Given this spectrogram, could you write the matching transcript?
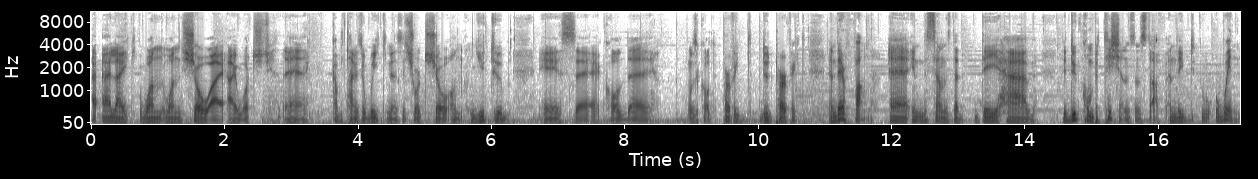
I, I, like one one show I I watched uh, a couple times a week. You know, it's a short show on, on YouTube. is uh, called uh, what's it called? Perfect Dude Perfect, and they're fun uh, in the sense that they have they do competitions and stuff and they win.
